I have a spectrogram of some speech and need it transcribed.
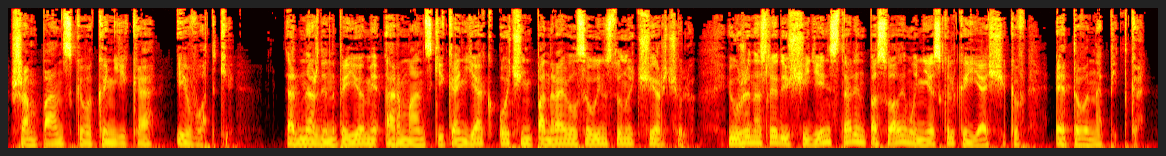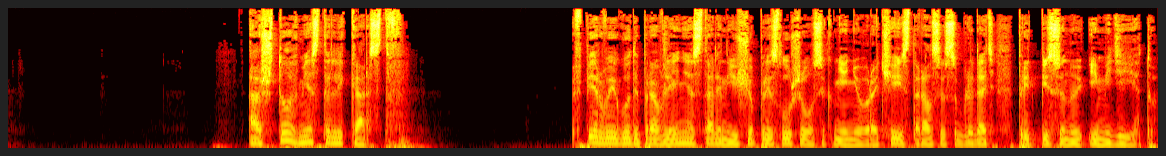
шампанского, коньяка и водки. Однажды на приеме арманский коньяк очень понравился Уинстону Черчиллю, и уже на следующий день Сталин послал ему несколько ящиков этого напитка. А что вместо лекарств? В первые годы правления Сталин еще прислушивался к мнению врачей и старался соблюдать предписанную ими диету.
